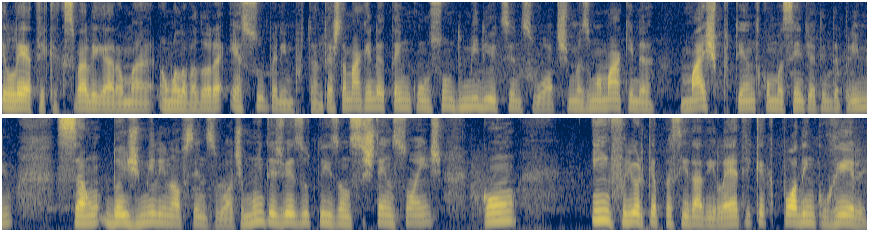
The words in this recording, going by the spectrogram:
elétrica que se vai ligar a uma, a uma lavadora é super importante. Esta máquina tem um consumo de 1800 watts, mas uma máquina mais potente, como a 180 Premium, são 2900 watts. Muitas vezes utilizam-se extensões com inferior capacidade elétrica que podem correr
